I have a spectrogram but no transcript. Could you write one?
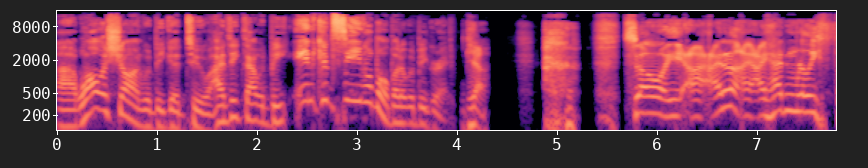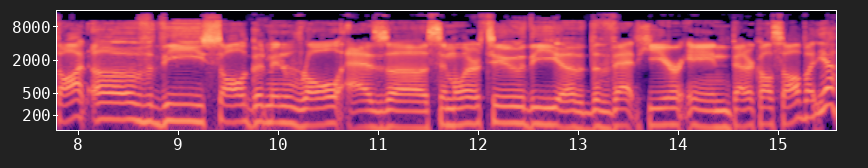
Uh, Wallace Shawn would be good too. I think that would be inconceivable, but it would be great. Yeah. so I, I don't know. I, I hadn't really thought of the Saul Goodman role as uh, similar to the uh, the vet here in Better Call Saul, but yeah,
